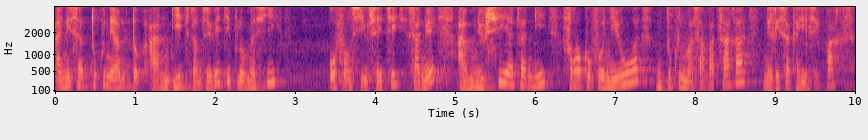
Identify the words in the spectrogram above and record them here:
anisan'ny tokony hiditra amin'izay hoe diplomatie offensive izay tsika, izany hoe amin'io sehatra ny francophonie io no tokony mazava tsara ny resaka Ijepars.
